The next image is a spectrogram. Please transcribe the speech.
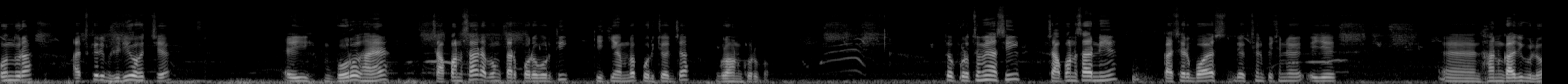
বন্ধুরা, আজকের ভিডিও হচ্ছে এই বোরো ধানের চাপান সার এবং তার পরবর্তী কী কী আমরা পরিচর্যা গ্রহণ করব। তো প্রথমে আসি চাপান সার নিয়ে। গাছের বয়স দেখছেন পেছনে এই যে ধান গাছগুলো,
